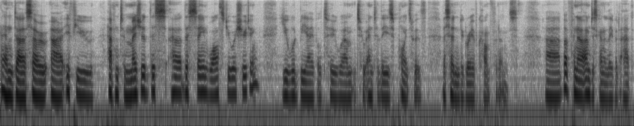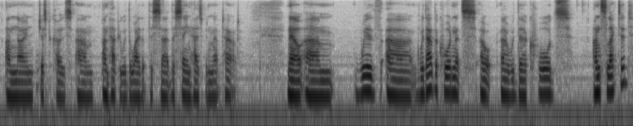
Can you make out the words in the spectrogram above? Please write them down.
And uh, so uh, if you happen to measure this uh, this scene whilst you were shooting you would be able to um, to enter these points with a certain degree of confidence uh, but for now I'm just going to leave it at unknown just because um, I'm happy with the way that this uh, the scene has been mapped out. Now um, with uh, without the coordinates oh, uh, with the chords unselected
